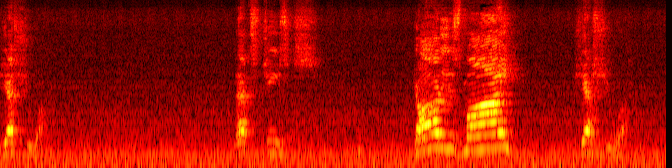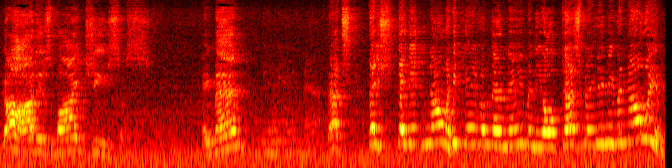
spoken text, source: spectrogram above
Yeshua. That's Jesus. God is my Yeshua. God is my Jesus. Amen? Amen. That's they, they didn't know he gave them their name in the Old Testament. They didn't even know him.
